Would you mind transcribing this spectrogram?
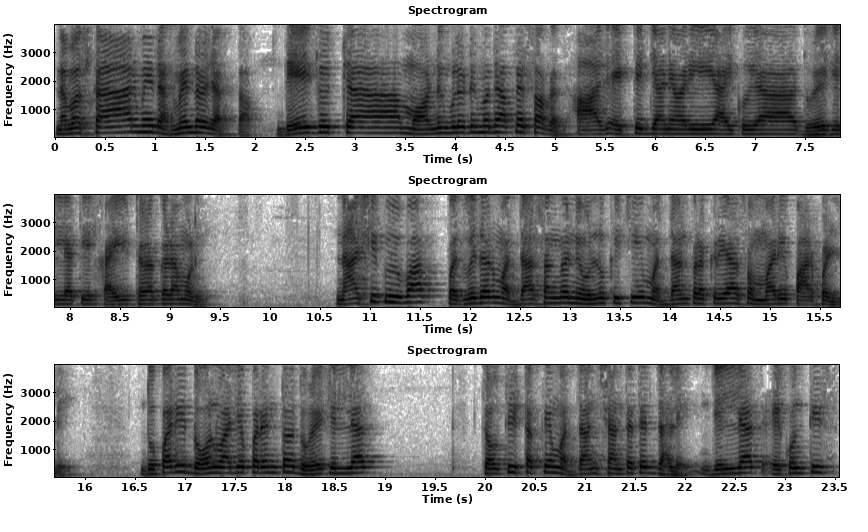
नमस्कार मी धर्मेंद्र जगताप. देशदूतच्या मॉर्निंग बुलेटिनमध्ये आपले स्वागत. आज एकतीस जानेवारी ऐकूया धुळे जिल्ह्यातील काही ठळक घडामोडी. नाशिक विभाग पदवीधर मतदारसंघ निवडणुकीची मतदान प्रक्रिया सोमवारी पार पडली. दुपारी दोन वाजेपर्यंत धुळे जिल्ह्यात चौतीस टक्के मतदान शांततेत झाले. जिल्ह्यात एकोणतीस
